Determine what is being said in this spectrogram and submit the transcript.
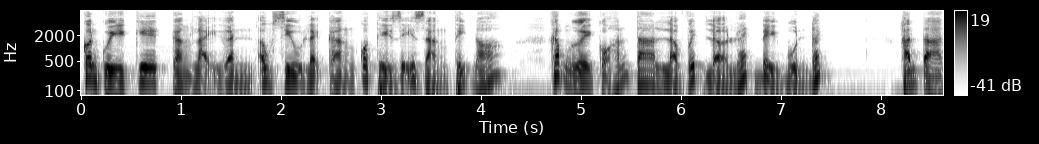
Con quỷ kia càng lại gần, ông xỉu lại càng có thể dễ dàng thấy nó. Khắp người của hắn ta là vết lở loét đầy bùn đất. Hắn ta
